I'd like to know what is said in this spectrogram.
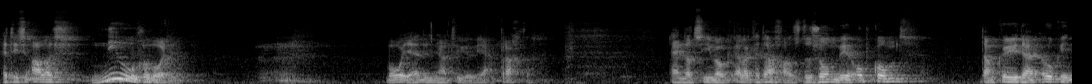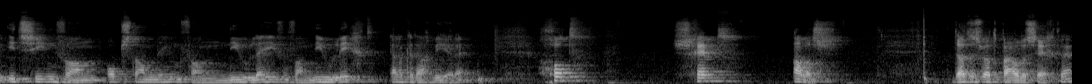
Het is alles nieuw geworden. Mooi hè, die natuur, ja, prachtig. En dat zien we ook elke dag. Als de zon weer opkomt, dan kun je daar ook in iets zien van opstanding, van nieuw leven, van nieuw licht. Elke dag weer. Hè? God schept alles. Dat is wat Paulus zegt. Hè?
